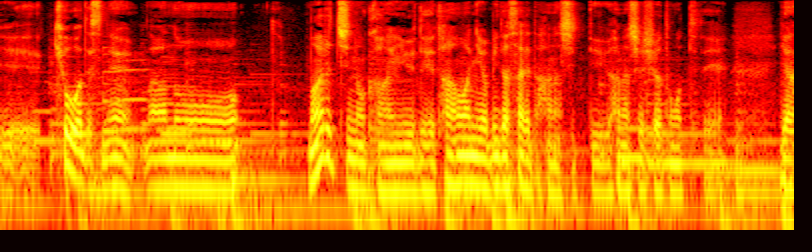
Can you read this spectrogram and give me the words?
えー、今日はですねあのー、マルチの勧誘でたまに呼び出された話っていう話をしようと思ってて。いや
